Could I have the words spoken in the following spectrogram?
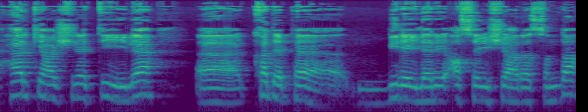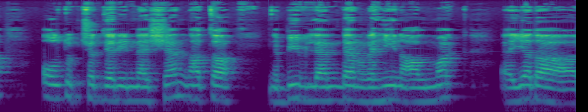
her ki aşiretiyle e, KDP bireyleri asayişi arasında oldukça derinleşen hatta birbirlerinden rehin almak e, ya da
